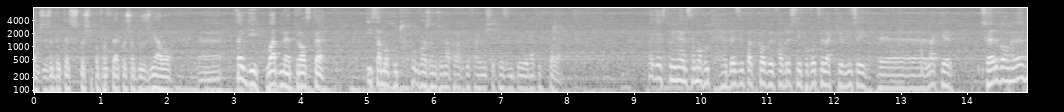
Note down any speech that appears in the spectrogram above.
także żeby też to się po prostu jakoś odróżniało. E, felgi ładne, proste i samochód uważam, że naprawdę fajnie się prezentuje na tych kolach. Tak jak wspominałem, samochód bezwypadkowy, fabrycznej powłoce lakierniczej, e, lakier czerwony,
